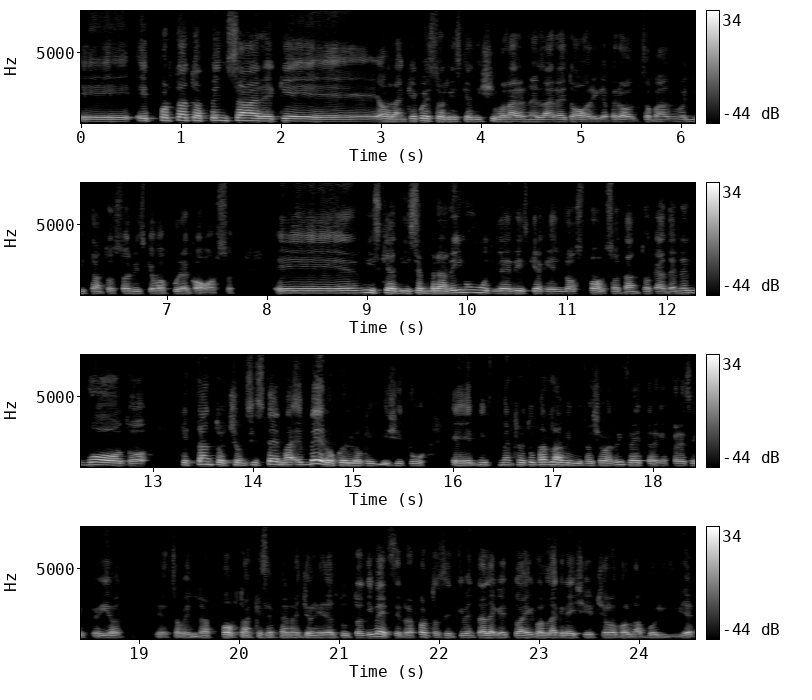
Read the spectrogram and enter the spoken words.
e, è portato a pensare che, ora anche questo rischia di scivolare nella retorica, però insomma ogni tanto questo rischio va pure corso, e rischia di sembrare inutile, rischia che lo sforzo tanto cade nel vuoto, che tanto c'è un sistema, è vero quello che dici tu, e mi, mentre tu parlavi mi faceva riflettere che per esempio io, insomma, il rapporto, anche se per ragioni del tutto diverse, il rapporto sentimentale che tu hai con la Grecia io ce l'ho con la Bolivia,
